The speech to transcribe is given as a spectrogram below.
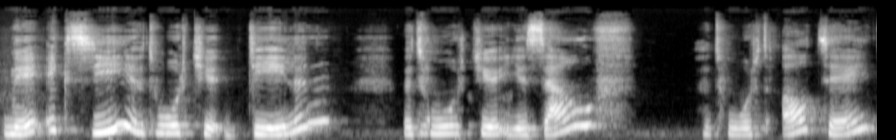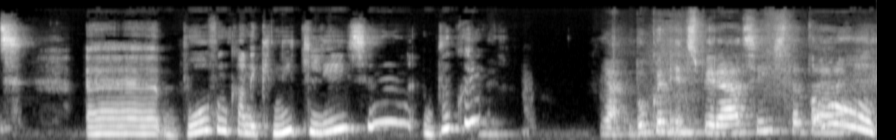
Nee, ik zie het woordje delen, het woordje jezelf, het woord altijd. Uh, boven kan ik niet lezen. Boeken? Ja, boeken, inspiratie staat daar. Oh,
